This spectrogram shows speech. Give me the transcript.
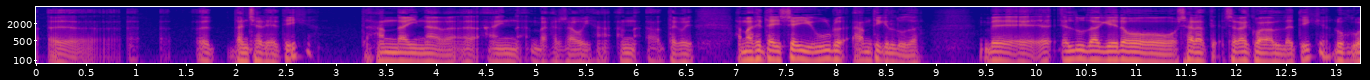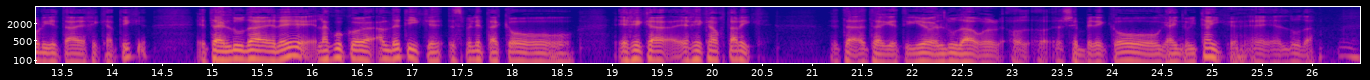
uh, uh, dantxaretik, eta handaina hain barra hoi, hamareta isei hur antik heldu be, eldu da gero sarako aldetik, lukgori eta egekatik, eta eldu da ere lakuko aldetik ezbeletako egeka, egeka oktarik. Eta, eta gero eldu da senpereko gaindu itaik eldu da. Mm.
